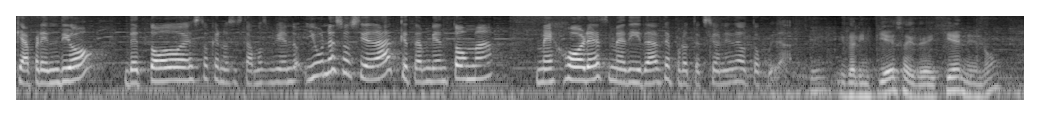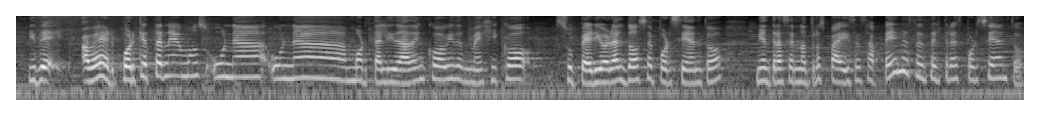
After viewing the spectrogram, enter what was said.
que aprendió de todo esto que nos estamos viviendo y una sociedad que también toma mejores medidas de protección y de autocuidado. y de limpieza y de higiene, ¿no? Y de, a ver, ¿por qué tenemos una, una mortalidad en COVID en México superior al 12%, mientras en otros países apenas es del 3%?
